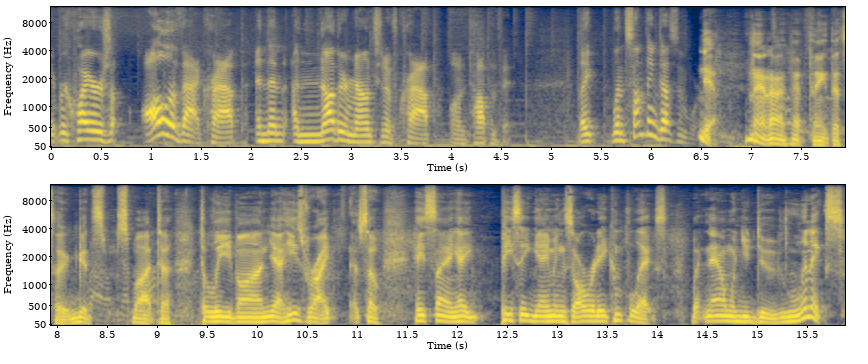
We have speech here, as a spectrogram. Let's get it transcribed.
It requires all of that crap and then another mountain of crap on top of it. Like when something doesn't work. Yeah, and I, I think that's a good spot to to leave on. Yeah, he's right. So he's saying, hey, PC gaming's already complex, but now when you do Linux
